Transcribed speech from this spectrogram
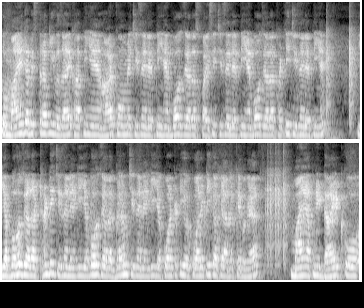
तो माएँ जब इस तरह की गज़ाएँ खाती हैं हार्ड फॉर्म में चीज़ें लेती हैं, बहुत ज़्यादा स्पाइसी चीज़ें लेती हैं, बहुत ज़्यादा खट्टी चीज़ें लेती हैं, या बहुत ज़्यादा ठंडी चीज़ें लेंगी, या बहुत ज़्यादा गर्म चीज़ें लेंगी, या क्वांटिटी और क्वालिटी का ख्याल रखे बगैर, माएँ अपनी डाइट को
